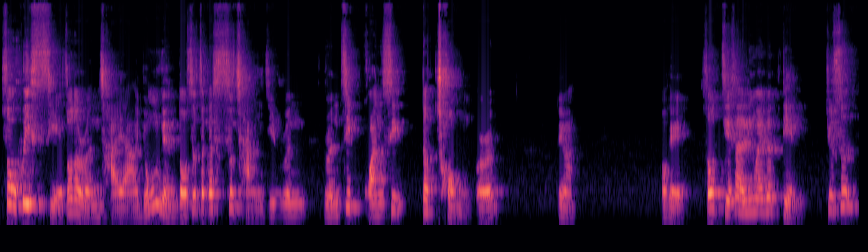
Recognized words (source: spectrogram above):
说会写作的人才啊，永远都是这个市场以及人人际关系的宠儿，对吗？OK，说接下来另外一个点就是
